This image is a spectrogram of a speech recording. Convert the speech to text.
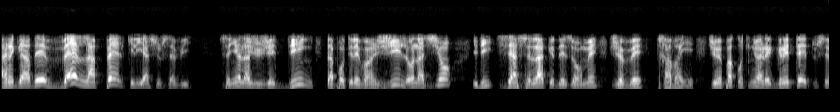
à regarder vers l'appel qu'il y a sur sa vie. Le Seigneur l'a jugé digne d'apporter l'évangile aux nations. Il dit, c'est à cela que désormais je vais travailler. Je ne vais pas continuer à regretter tout ça.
